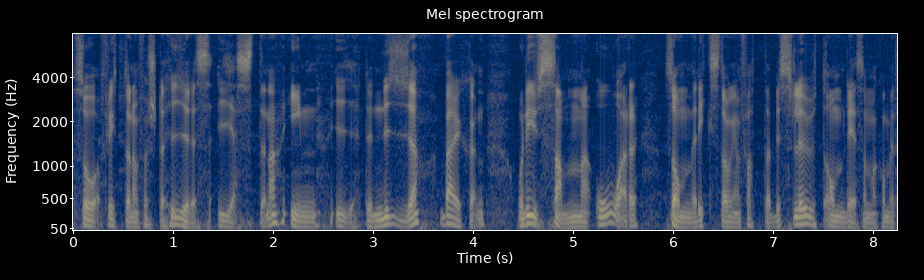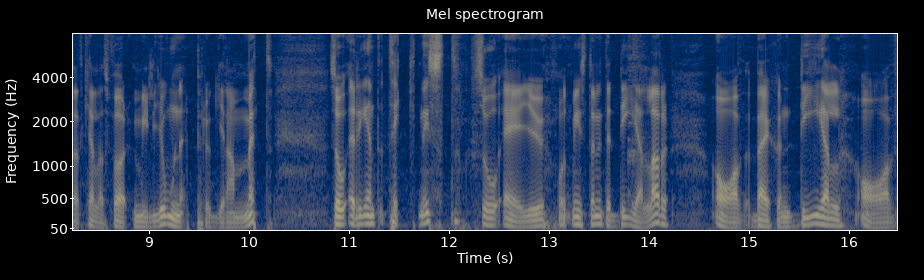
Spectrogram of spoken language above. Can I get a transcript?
så flyttar de första hyresgästerna in i det nya Bergsjön. Och det är ju samma år som riksdagen fattar beslut om det som har kommit att kallas för miljonprogrammet. Så rent tekniskt så är ju åtminstone inte delar av Bergsjön del av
